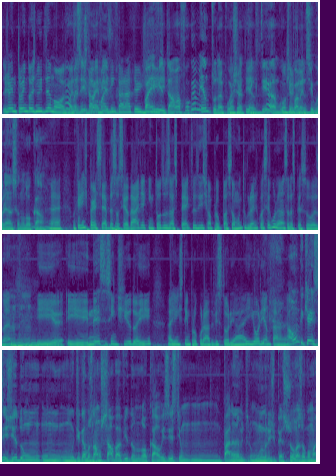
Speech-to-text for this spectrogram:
já entrou em 2019, Não, mas, mas a gente ele estava mais em caráter de. Vai evitar um afogamento, né? Poxa, tem que ter um equipamento certeza. de segurança no local. É, o que a gente percebe da sociedade é que em todos os aspectos existe uma preocupação muito grande com a segurança das pessoas, né? Uhum. E, e nesse sentido aí a gente tem procurado vistoriar e orientar, né? Aonde que é exigido um, um- um, digamos lá, um salva-vida no local? Existe um, um parâmetro, um número de pessoas, alguma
